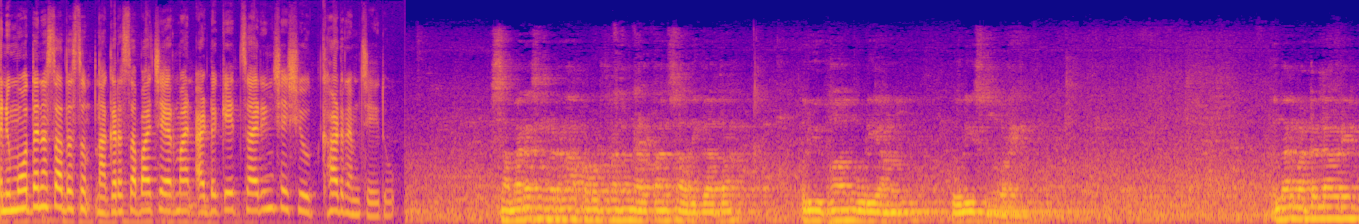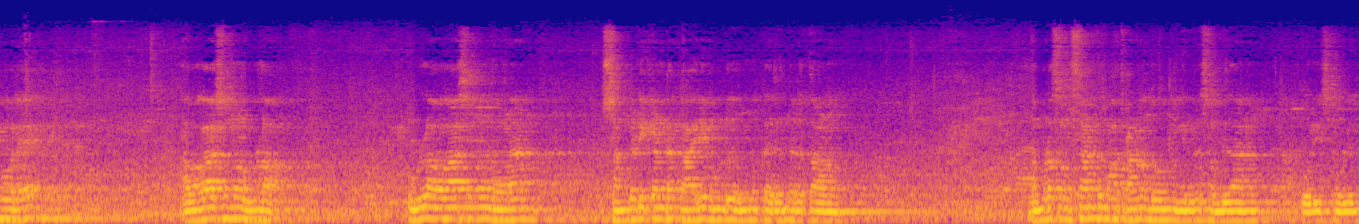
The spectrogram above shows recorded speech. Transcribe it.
അനുമോദന സദസ്സും നഗരസഭാ ചെയർമാൻ അഡ്വക്കേറ്റ് സരിൻ ശശി ഉദ്ഘാടനം ചെയ്തു. സമര സംഘടനാ പ്രവർത്തനങ്ങൾ നടത്താൻ സാധിക്കാത്ത ഒരു വിഭാഗം കൂടിയാണ് പോലീസ് എന്ന് പറയുന്നത്. എന്നാൽ മറ്റെല്ലാവരെയും പോലെ അവകാശങ്ങളുള്ള ഉള്ള അവകാശങ്ങൾ നേടാൻ സംഘടിക്കേണ്ട കാര്യമുണ്ട് എന്ന് കരുതുന്നിടത്താണ് നമ്മുടെ സംസ്ഥാനത്ത് മാത്രമാണ് തോന്നുന്നു ഇങ്ങനൊരു സംവിധാനം പോലീസിനുള്ളിൽ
